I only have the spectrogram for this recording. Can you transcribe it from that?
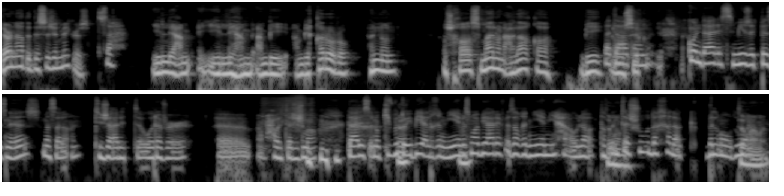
they're not the decision makers. صح. يلي عم يلي عم عم بي عم بيقرروا هنن أشخاص ما لهم علاقة بالموسيقى. بكون دارس music business مثلا تجارة whatever آه، عم حاول ترجمها دارس إنه كيف بده يبيع الغنية بس ما بيعرف إذا الغنية منيحة أو لا. طب تماماً. انت شو دخلك بالموضوع؟ تماما.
